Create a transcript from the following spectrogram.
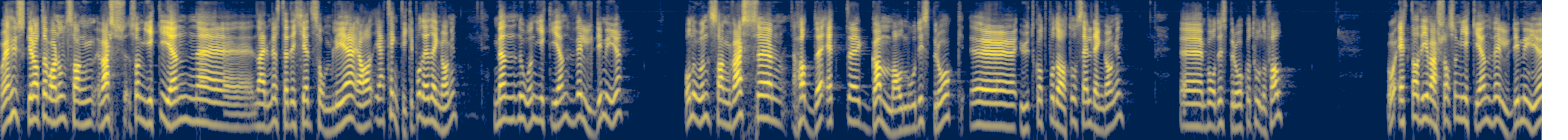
Og Jeg husker at det var noen sangvers som gikk igjen eh, nærmest til det kjedsommelige. Ja, jeg tenkte ikke på det den gangen, men noen gikk igjen veldig mye. Og noen sangvers eh, hadde et eh, gammelmodig språk, eh, utgått på dato selv den gangen. Eh, både i språk og tonefall. Og Et av de versene som gikk igjen veldig mye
